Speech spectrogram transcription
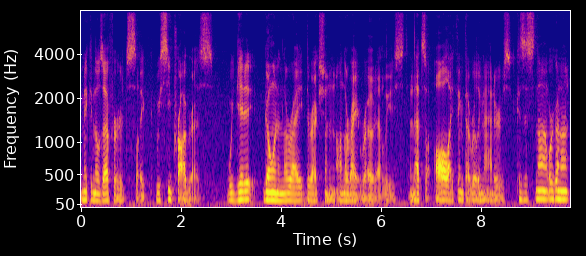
making those efforts like we see progress. We get it going in the right direction on the right road at least. And that's all i think that really matters. Because it's not we're gonna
